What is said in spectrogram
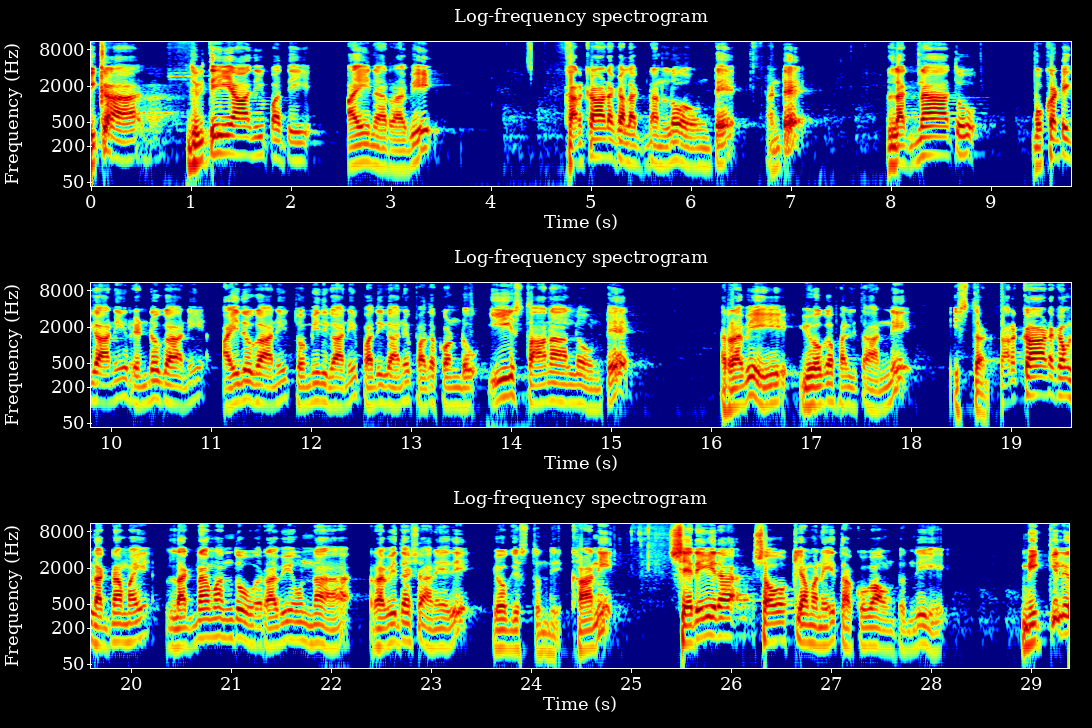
ఇక ద్వితీయాధిపతి అయిన రవి కర్కాటక లగ్నంలో ఉంటే అంటే లగ్నాతు ఒకటి కానీ రెండు కానీ ఐదు కానీ తొమ్మిది కానీ పది కానీ పదకొండు ఈ స్థానాల్లో ఉంటే రవి యోగ ఫలితాన్ని ఇస్తాడు. కర్కాటకం లగ్నమై లగ్నమందు రవి ఉన్న రవి దశ అనేది యోగిస్తుంది. కానీ శరీర సౌఖ్యం అనేది తక్కువగా ఉంటుంది. మిక్కిలి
